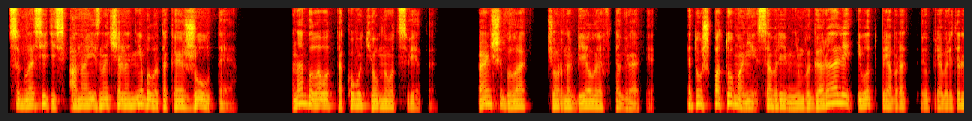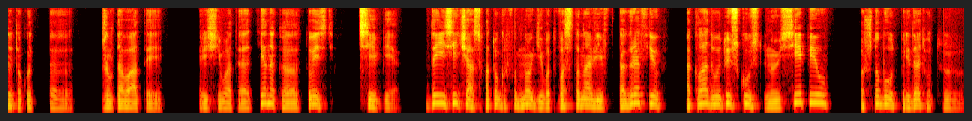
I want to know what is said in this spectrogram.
Согласитесь, она изначально не была такая желтая. Она была вот такого темного цвета. Раньше была черно-белая фотография. Это уж потом они со временем выгорали и вот э, приобретали такой э, желтоватый, коричневатый оттенок, э, то есть сепия. Да и сейчас фотографы многие, вот восстановив фотографию, накладывают искусственную сепию, чтобы вот придать вот э,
